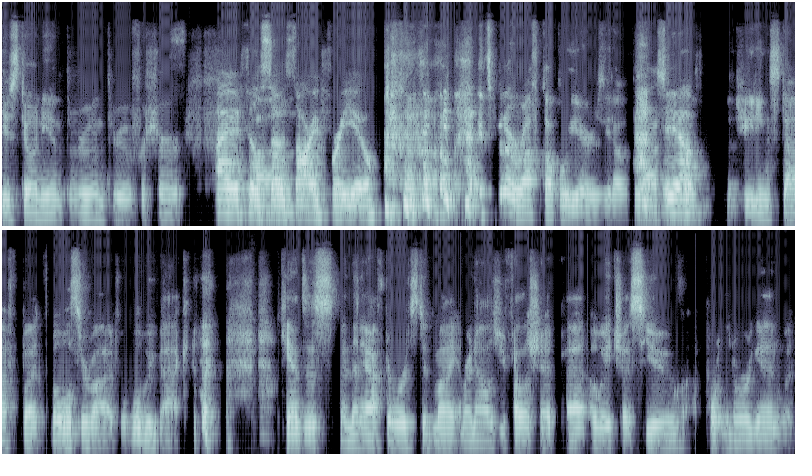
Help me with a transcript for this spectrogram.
Houstonian through and through for sure. I feel um, so sorry for you. it's been a rough couple years, you know, the, yep. the cheating stuff, but but we'll survive. We'll be back. Kansas, and then afterwards did my rhinology fellowship at OHSU, Portland, Oregon, with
